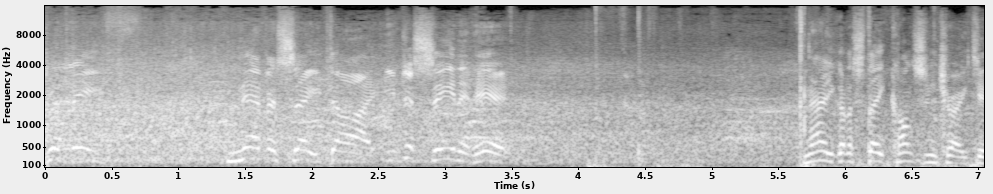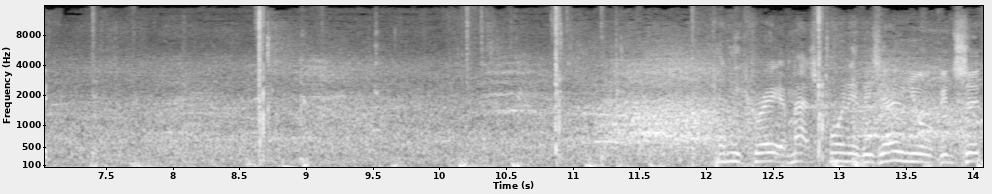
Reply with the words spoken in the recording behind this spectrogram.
Belief, uh, never say die. You've just seen it here. Now you've got to stay concentrated. Can he create a match point of his own, Jorgensen? He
